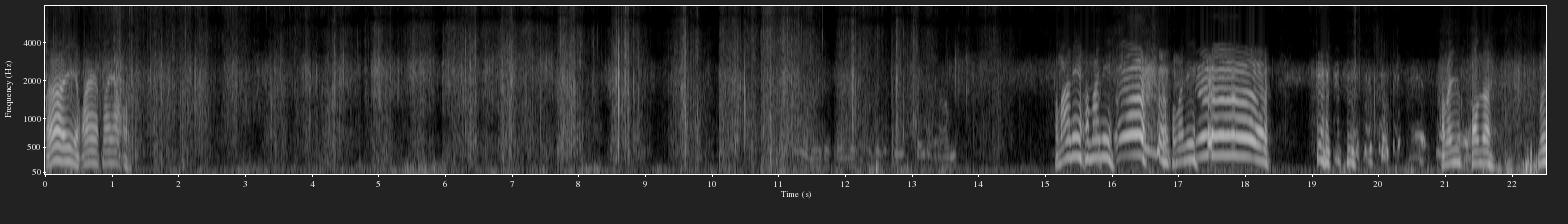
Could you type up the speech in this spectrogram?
Ơi, mày mày ạ. Hầm ăn đi, hầm ăn đi, เออ hầm ăn đi. เออทำ ทำไมพร้อมเลยมือ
